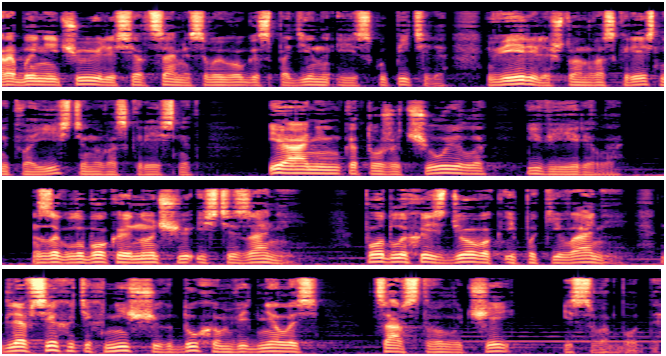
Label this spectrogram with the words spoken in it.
Рабыни чуяли сердцами своего господина и искупителя, верили, что он воскреснет, воистину воскреснет. И Аненька тоже чуяла и верила. За глубокой ночью истязаний, подлых издевок и покиваний для всех этих нищих духом виднелось царство лучей и свободы.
